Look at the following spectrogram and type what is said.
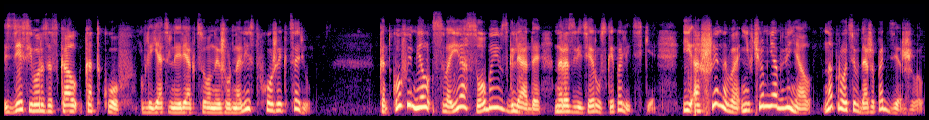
Здесь его разыскал Катков, влиятельный реакционный журналист, вхожий к царю. Катков имел свои особые взгляды на развитие русской политики, и Ашинова ни в чем не обвинял, напротив, даже поддерживал.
